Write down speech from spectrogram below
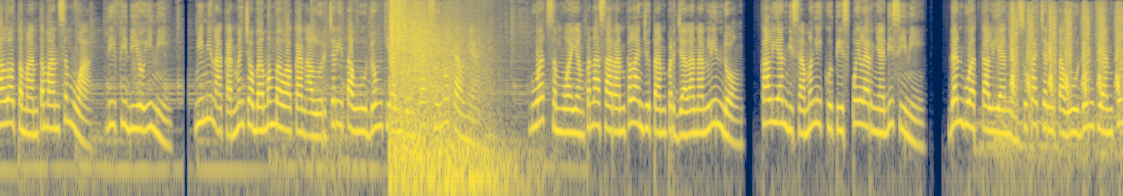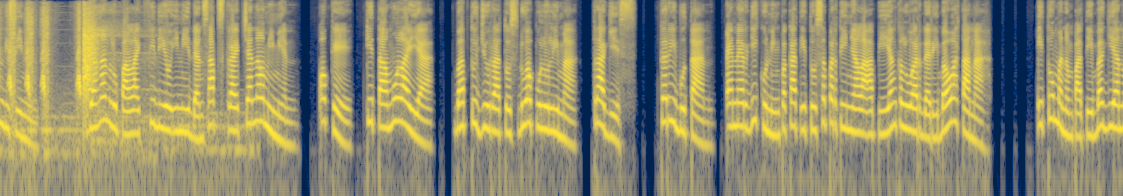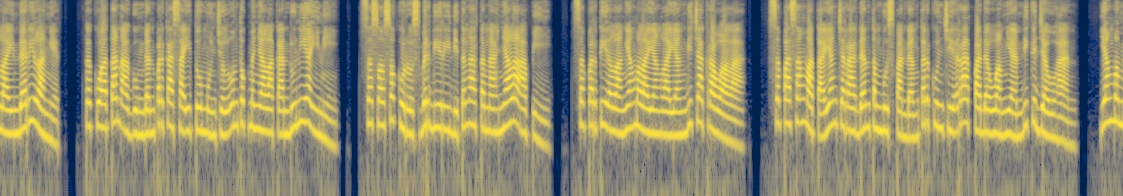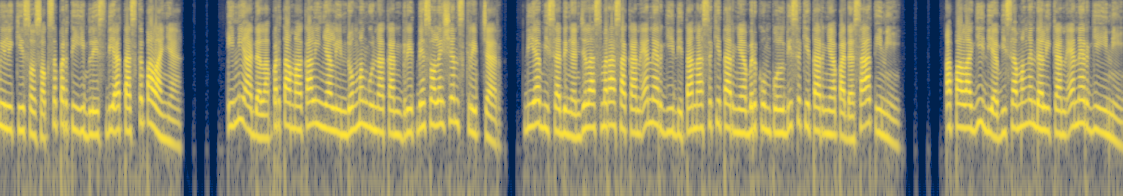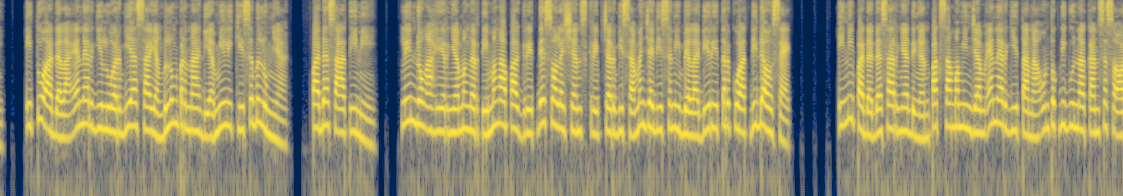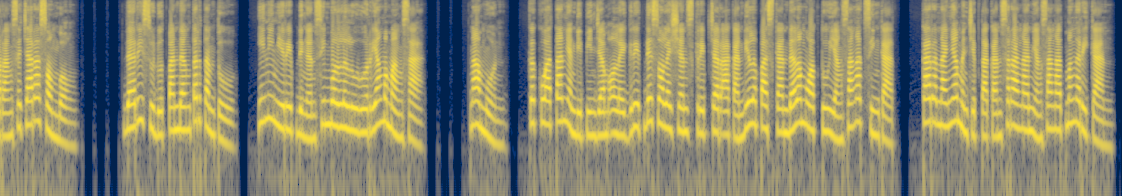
Halo teman-teman semua, di video ini, Mimin akan mencoba membawakan alur cerita Wudong Qiangun versi novelnya. Buat semua yang penasaran kelanjutan perjalanan Lindong, kalian bisa mengikuti spoilernya di sini. Dan buat kalian yang suka cerita Wudong Qiangun di sini, jangan lupa like video ini dan subscribe channel Mimin. Oke, kita mulai ya. Bab 725, Tragis. Keributan. Energi kuning pekat itu seperti nyala api yang keluar dari bawah tanah. Itu menempati bagian lain dari langit. Kekuatan agung dan perkasa itu muncul untuk menyalakan dunia ini. Sesosok kurus berdiri di tengah-tengah nyala api. Seperti elang yang melayang-layang di cakrawala. Sepasang mata yang cerah dan tembus pandang terkunci erat pada Wang Yan di kejauhan. Yang memiliki sosok seperti iblis di atas kepalanya. Ini adalah pertama kalinya Lindung menggunakan Great Desolation Scripture. Dia bisa dengan jelas merasakan energi di tanah sekitarnya berkumpul di sekitarnya pada saat ini. Apalagi dia bisa mengendalikan energi ini. Itu adalah energi luar biasa yang belum pernah dia miliki sebelumnya. Pada saat ini, Lindung akhirnya mengerti mengapa Great Desolation Scripture bisa menjadi seni bela diri terkuat di Daosek. Ini pada dasarnya dengan paksa meminjam energi tanah untuk digunakan seseorang secara sombong. Dari sudut pandang tertentu, ini mirip dengan simbol leluhur yang memangsa. Namun, kekuatan yang dipinjam oleh Great Desolation Scripture akan dilepaskan dalam waktu yang sangat singkat, karenanya menciptakan serangan yang sangat mengerikan.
